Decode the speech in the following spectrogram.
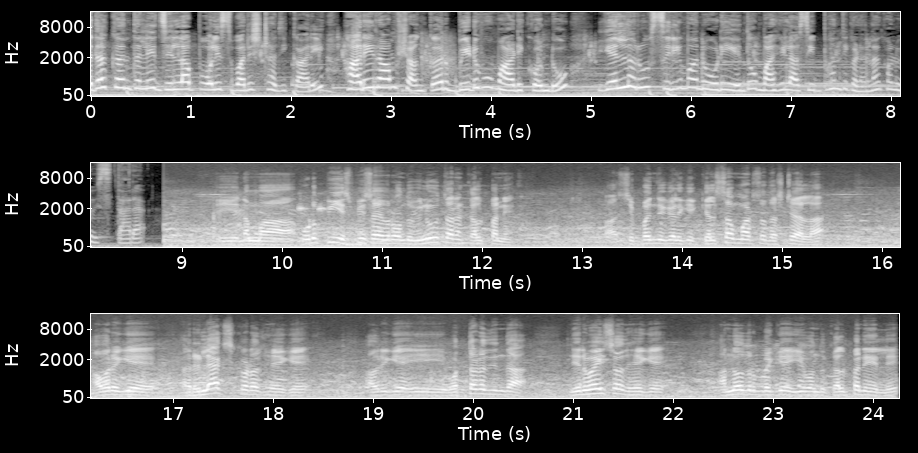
ಅದಕ್ಕಂತಲೇ ಜಿಲ್ಲಾ ಪೊಲೀಸ್ ವರಿಷ್ಠಾಧಿಕಾರಿ ಹರಿರಾಮ್ ಶಂಕರ್ ಬಿಡುವು ಮಾಡಿಕೊಂಡು ಎಲ್ಲರೂ ಸಿನಿಮಾ ನೋಡಿ ಎಂದು ಮಹಿಳಾ ಸಿಬ್ಬಂದಿಗಳನ್ನ ಕಳುಹಿಸಿದ್ದಾರೆ. ಈ ನಮ್ಮ ಉಡುಪಿ ಎಸ್ ಪಿ ಸಾಹೇಬರ ಒಂದು ವಿನೂತನ ಕಲ್ಪನೆ. ಸಿಬ್ಬಂದಿಗಳಿಗೆ ಕೆಲಸ ಮಾಡಿಸೋದಷ್ಟೇ ಅಲ್ಲ, ಅವರಿಗೆ ರಿಲ್ಯಾಕ್ಸ್ ಕೊಡೋದು ಹೇಗೆ, ಅವರಿಗೆ ಈ ಒತ್ತಡದಿಂದ ನಿರ್ವಹಿಸೋದು ಹೇಗೆ ಅನ್ನೋದ್ರ ಬಗ್ಗೆ ಈ ಒಂದು ಕಲ್ಪನೆಯಲ್ಲಿ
